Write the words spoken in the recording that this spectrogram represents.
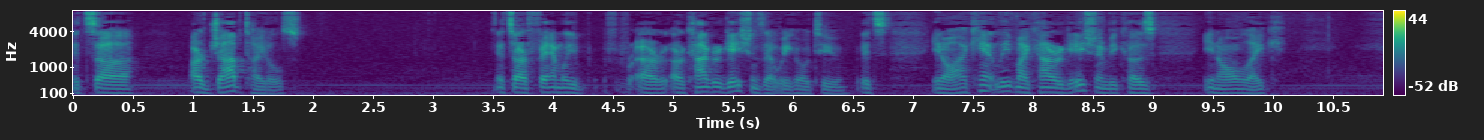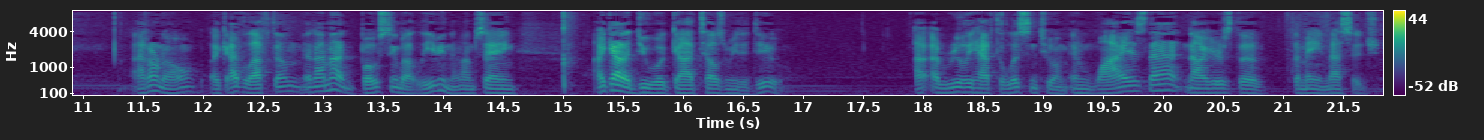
It's uh, our job titles. It's our family, our, our congregations that we go to. It's, you know, I can't leave my congregation because, you know, like, I don't know, like I've left them and I'm not boasting about leaving them. I'm saying I got to do what God tells me to do. I, I really have to listen to him. And why is that? Now, here's the, the main message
